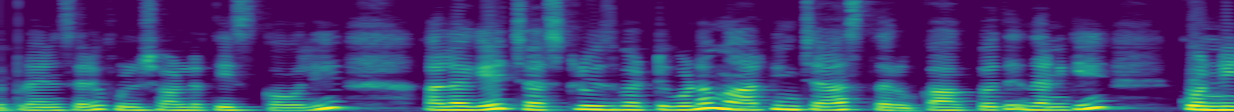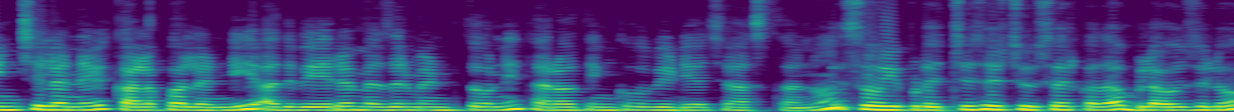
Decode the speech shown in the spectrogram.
ఎప్పుడైనా సరే ఫుల్ షోల్డర్ తీసుకోవాలి. అలాగే చెస్ట్ లూజ్ బట్టి కూడా మార్కింగ్ చేస్తారు. కాకపోతే దానికి కొన్ని ఇంచులు అనేవి కలపాలండి. అది వేరే మెజర్మెంట్తో తర్వాత ఇంకో వీడియో చేస్తాను. సో ఇప్పుడు వచ్చేసి చూసారు కదా బ్లౌజ్లో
